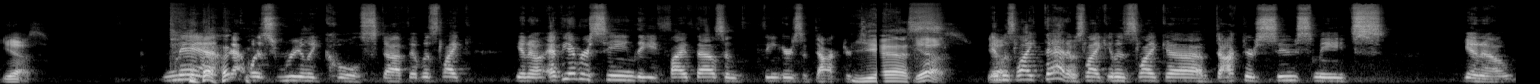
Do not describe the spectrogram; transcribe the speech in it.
Yes. Man, that was really cool stuff. It was like, you know, have you ever seen the Five Thousand Fingers of Doctor Yes. Yes. it yes. was like that. It was like it was like uh, Dr. Seuss meets, you know,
